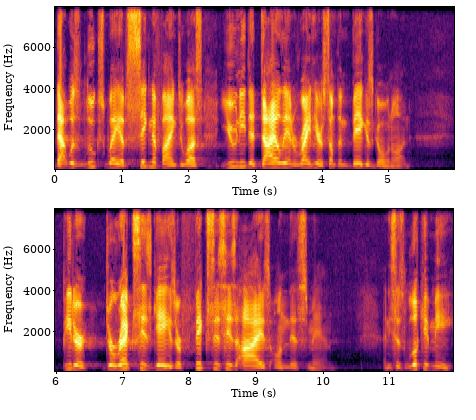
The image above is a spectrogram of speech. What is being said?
That was Luke's way of signifying to us you need to dial in right here, something big is going on. Peter directs his gaze or fixes his eyes on this man. And he says, Look at me.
